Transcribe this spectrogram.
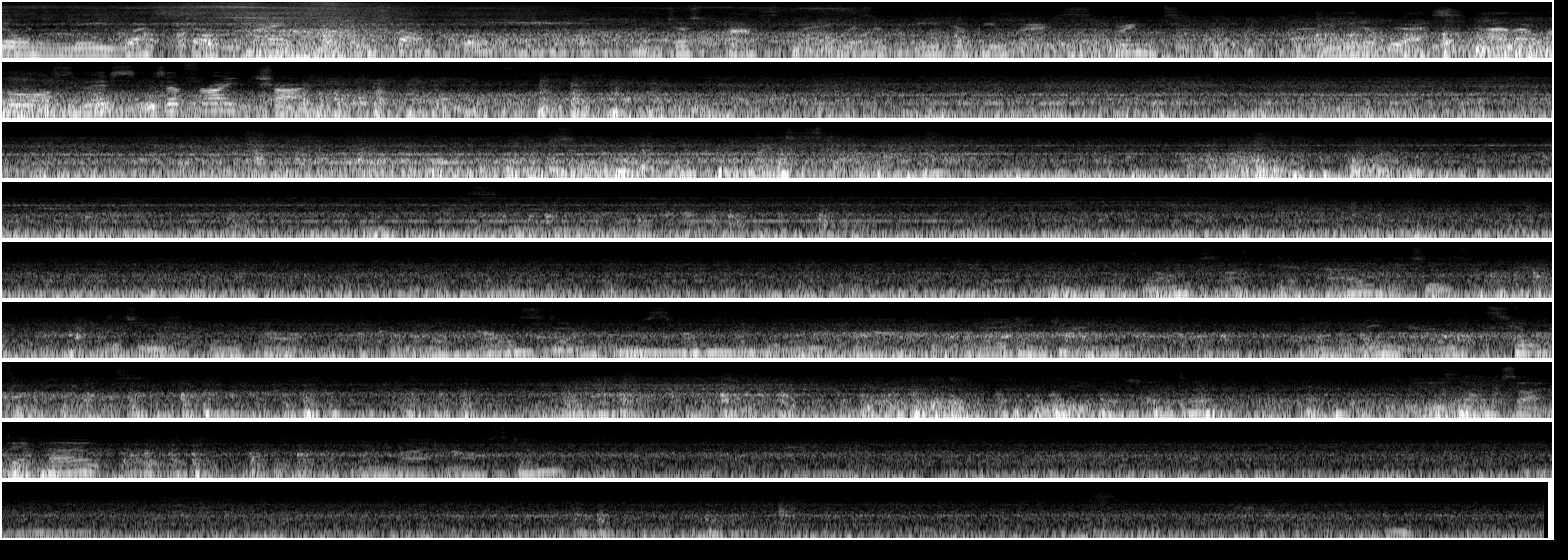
joining the West Coast Knights in Stockport. And just past me was an EWS Sprint, EWS, and of course this is a freight train. Longsight Depot, which is which is being part of the company Alstom, responsible for looking after the Virgin Train and within them the tilting fleet. Longsight Depot, run by Alstom.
